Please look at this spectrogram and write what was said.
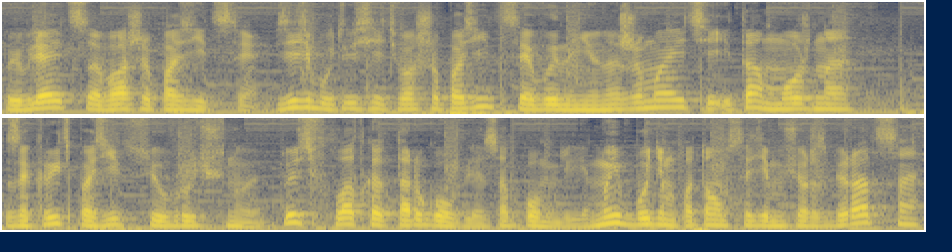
появляется ваша позиция. Здесь будет висеть ваша позиция, вы на нее нажимаете, и там можно закрыть позицию вручную. То есть вкладка торговля, запомнили. Мы будем потом с этим еще разбираться,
